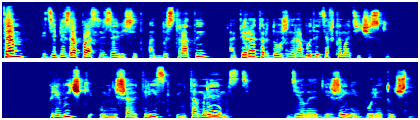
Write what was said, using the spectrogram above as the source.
Там, где безопасность зависит от быстроты, оператор должен работать автоматически. Привычки уменьшают риск и утомляемость, делая движения более точными.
